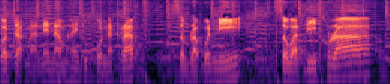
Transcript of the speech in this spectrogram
ก็จะมาแนะนำให้ทุกคนนะครับสำหรับวันนี้ สวัสดีครับ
